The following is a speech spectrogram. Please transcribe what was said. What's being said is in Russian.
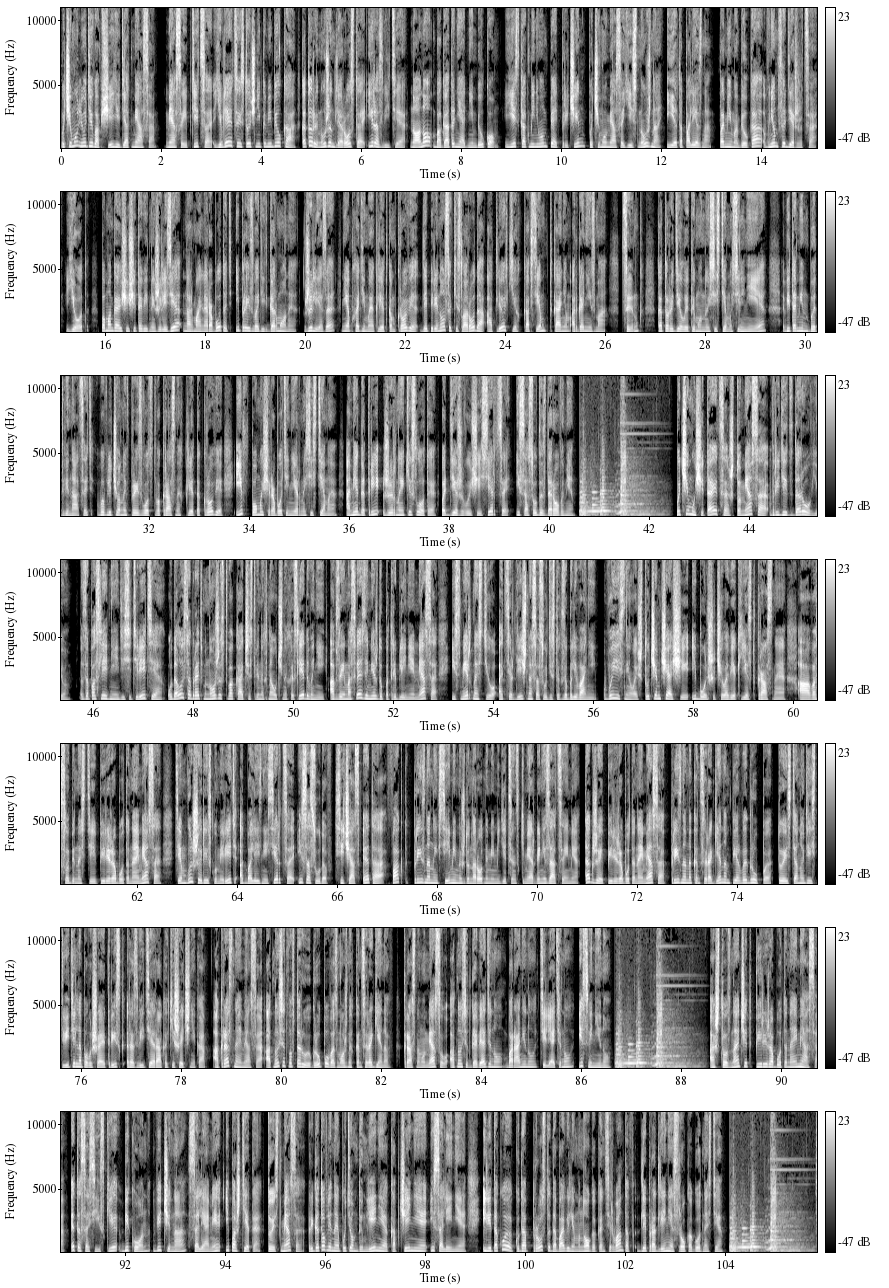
Почему люди вообще едят мясо? Мясо и птица являются источниками белка, который нужен для роста и развития, но оно богато не одним белком. Есть как минимум пять причин, почему мясо есть нужно и это полезно. Помимо белка в нем содержится йод, помогающий щитовидной железе нормально работать и производить гормоны, железо, необходимое клеткам крови для переноса кислорода от легких ко всем тканям организма, цинк, который делает иммунную систему сильнее, витамин В12, вовлеченный в производство производства красных клеток крови и в помощь работе нервной системы. Омега-3 – жирные кислоты, поддерживающие сердце и сосуды здоровыми. Почему считается, что мясо вредит здоровью? За последние десятилетия удалось собрать множество качественных научных исследований о взаимосвязи между потреблением мяса и смертностью от сердечно-сосудистых заболеваний. Выяснилось, что чем чаще и больше человек ест красное, а в особенности переработанное мясо, тем выше риск умереть от болезней сердца и сосудов. Сейчас это факт, признанный всеми международными медицинскими организациями. Также переработанное мясо признано канцерогеном первой группы, то есть оно действует действительно повышает риск развития рака кишечника. А красное мясо относят во вторую группу возможных канцерогенов. К красному мясу относят говядину, баранину, телятину и свинину. А что значит переработанное мясо? Это сосиски, бекон, ветчина, солями и паштеты, то есть мясо, приготовленное путем дымления, копчения и соления, или такое, куда просто добавили много консервантов для продления срока годности.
